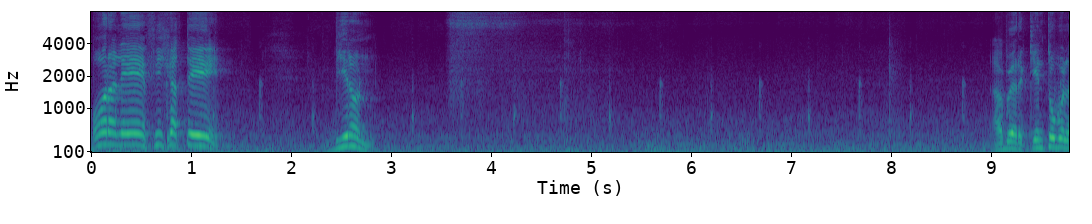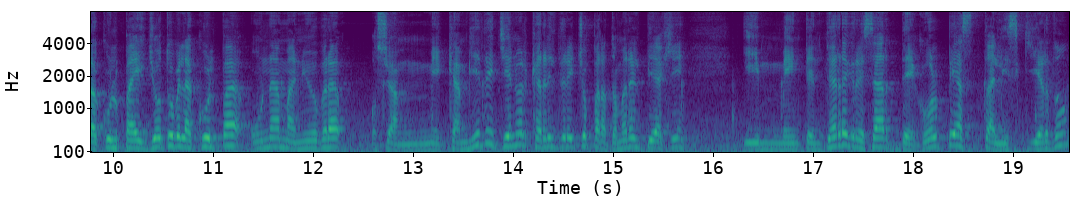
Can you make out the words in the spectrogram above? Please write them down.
Órale, fíjate. ¿Vieron? A ver, ¿quién tuvo la culpa ahí? Yo tuve la culpa, una maniobra, o sea, me cambié de lleno al carril derecho para tomar el viaje y me intenté regresar de golpe hasta el izquierdo.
